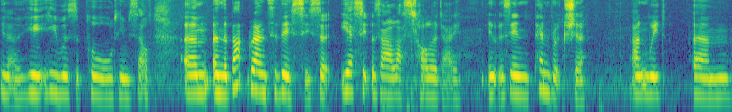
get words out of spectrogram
You know, he, he was appalled himself. Um, and the background to this is that, yes, it was our last holiday. It was in Pembrokeshire, and we'd um,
